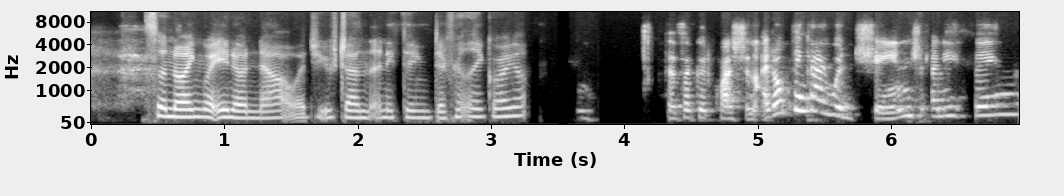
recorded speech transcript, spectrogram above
so, knowing what you know now, would you have done anything differently growing up? That's a good question. I don't think I would change anything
